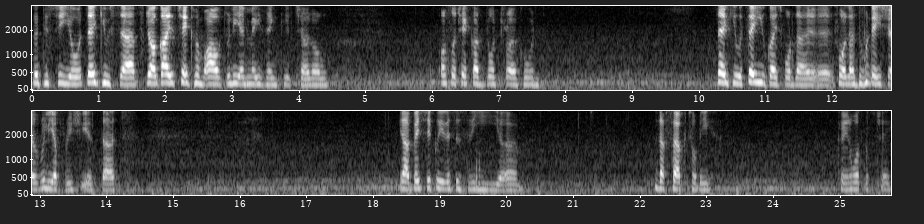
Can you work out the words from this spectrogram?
Good to see you. Thank you, Seth. Yo, guys, check him out. Really amazing channel. Also, check out Blood Dragon. Thank you, thank you guys for the uh, for the donation. Really appreciate that. Yeah, basically this is the um, the factory. Okay, know what? Let's check.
